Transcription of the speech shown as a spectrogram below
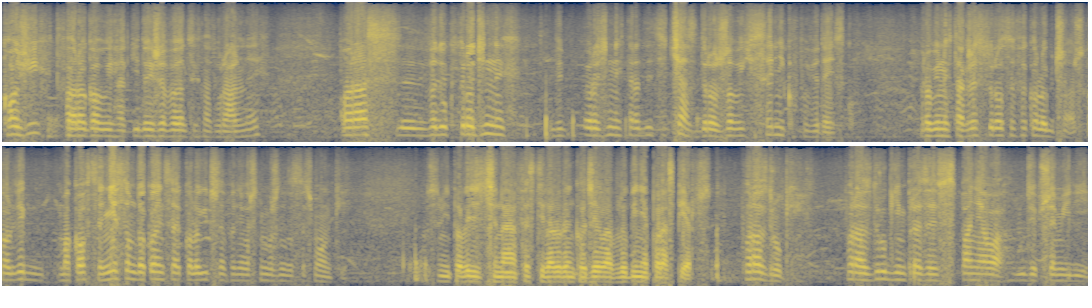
kozich, twarogowych, jak i dojrzewających naturalnych oraz y, według rodzinnych, rodzinnych tradycji ciast drożdżowych i serników po wiedeńsku. Robionych także z surowców ekologicznych, aczkolwiek makowce nie są do końca ekologiczne, ponieważ nie można dostać mąki. Proszę mi powiedzieć, czy na festiwalu rękodzieła w Lubinie po raz pierwszy? Po raz drugi. Po raz drugi impreza jest wspaniała, ludzie przemili.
